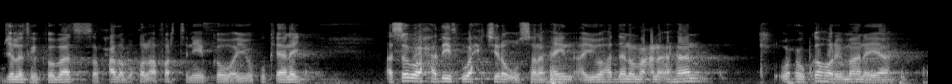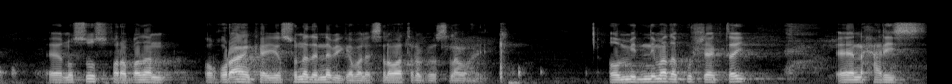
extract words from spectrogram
mujalladka koobaad safxada boqol afartan iyo kow ayuu ku keenay. Isagoo xadiidku wax jira uusan ahayn ayuu haddana macno ahaan wuxuu ka hor imaanayaa nusuus fara badan oo qur'aanka iyo sunnada nebigaba leh salawaatu rabbi wasalaamu caleyh oo midnimada ku sheegtay ee naxariis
